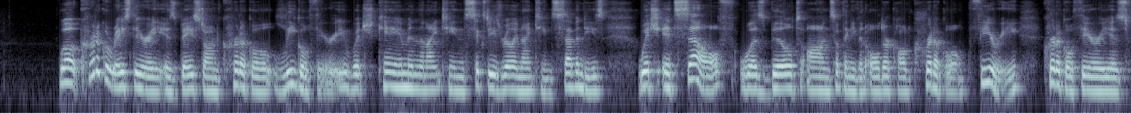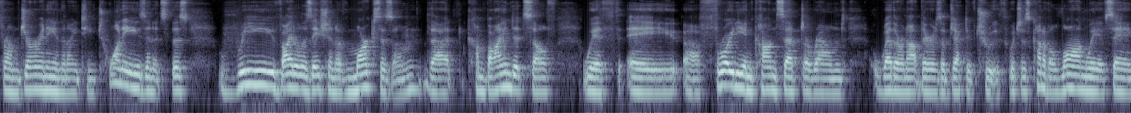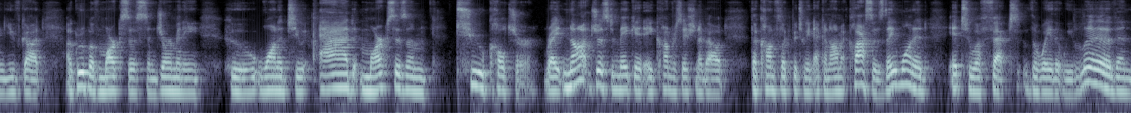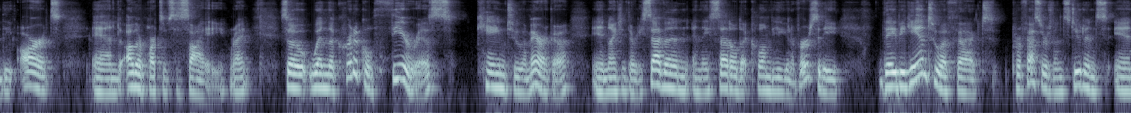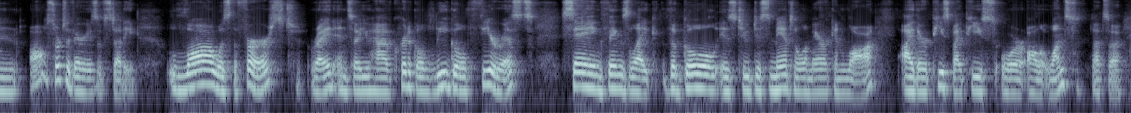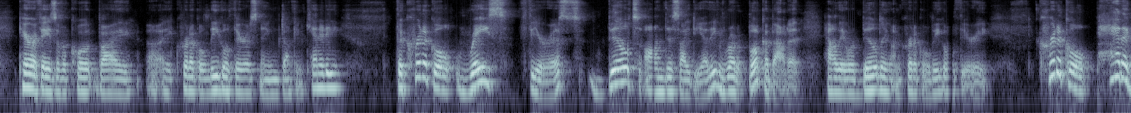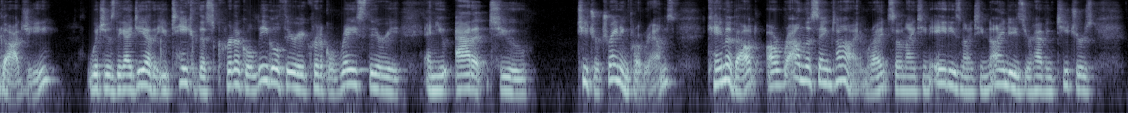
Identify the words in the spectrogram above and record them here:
Well, critical race theory is based on critical legal theory, which came in the 1960s, really 1970s, which itself was built on something even older called critical theory. Critical theory is from Germany in the 1920s, and it's this revitalization of Marxism that combined itself with a uh, Freudian concept around whether or not there is objective truth, which is kind of a long way of saying you've got a group of Marxists in Germany who wanted to add Marxism to culture, right? Not just make it a conversation about the conflict between economic classes. They wanted it to affect the way that we live and the arts and other parts of society, right? So when the critical theorists came to America in 1937 and they settled at Columbia University, they began to affect professors and students in all sorts of areas of study. Law was the first, right? And so you have critical legal theorists saying things like the goal is to dismantle American law, either piece by piece or all at once. That's a paraphrase of a quote by uh, a critical legal theorist named Duncan Kennedy. The critical race theorists built on this idea. They even wrote a book about it, how they were building on critical legal theory critical pedagogy, which is the idea that you take this critical legal theory, critical race theory, and you add it to teacher training programs, came about around the same time, right? So 1980s, 1990s, you're having teachers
